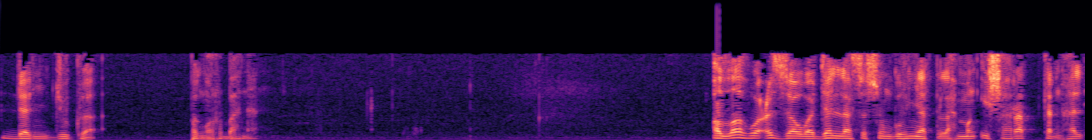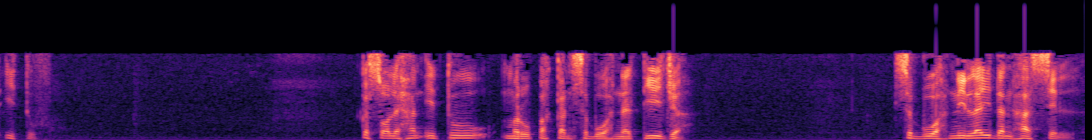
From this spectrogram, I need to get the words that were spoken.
dan juga pengorbanan. Allah Azza wa Jalla sesungguhnya telah mengisyaratkan hal itu. Kesolehan itu merupakan sebuah natijah. Sebuah nilai dan hasil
